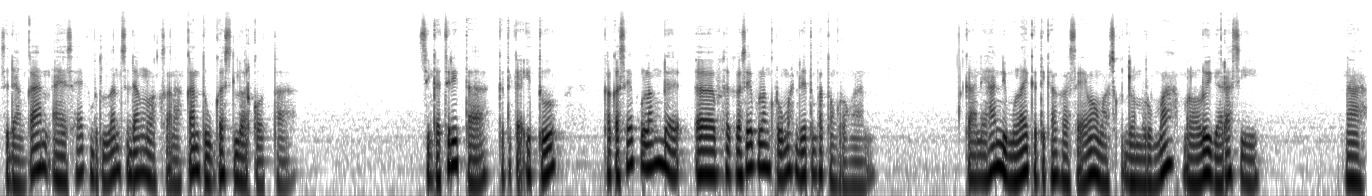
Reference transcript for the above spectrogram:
Sedangkan ayah saya kebetulan sedang melaksanakan tugas di luar kota. Singkat cerita, ketika itu kakak saya pulang uh, kakak saya pulang ke rumah dari tempat tongkrongan. Keanehan dimulai ketika kakak saya mau masuk ke dalam rumah melalui garasi. Nah,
